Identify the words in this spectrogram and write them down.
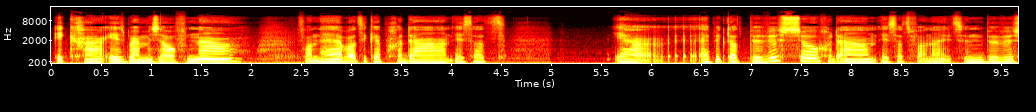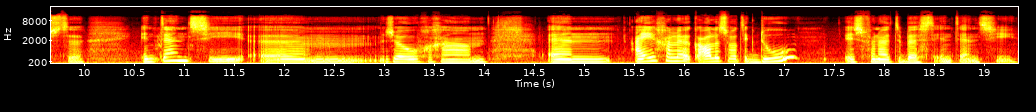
ik ga eerst bij mezelf na. Van hè, wat ik heb gedaan. Is dat. Ja, heb ik dat bewust zo gedaan? Is dat vanuit een bewuste intentie um, zo gegaan? En eigenlijk alles wat ik doe is vanuit de beste intentie.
